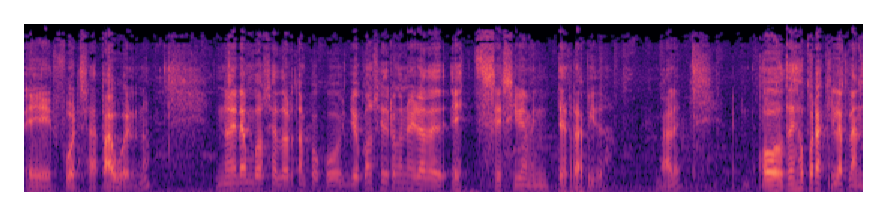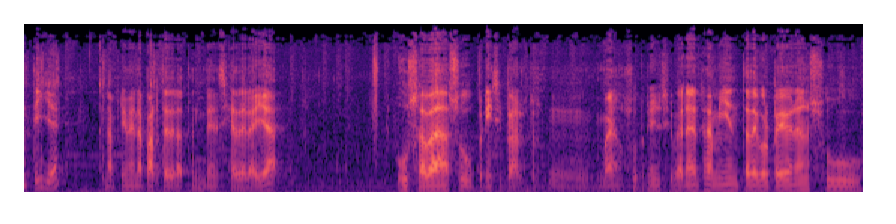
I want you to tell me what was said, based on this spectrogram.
eh, fuerza, power, ¿no? No era un boxeador tampoco, yo considero que no era excesivamente rápido, ¿vale? Os dejo por aquí la plantilla, la primera parte de la tendencia de la IA. Usaba su principal, mm, bueno, su principal herramienta de golpeo eran su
